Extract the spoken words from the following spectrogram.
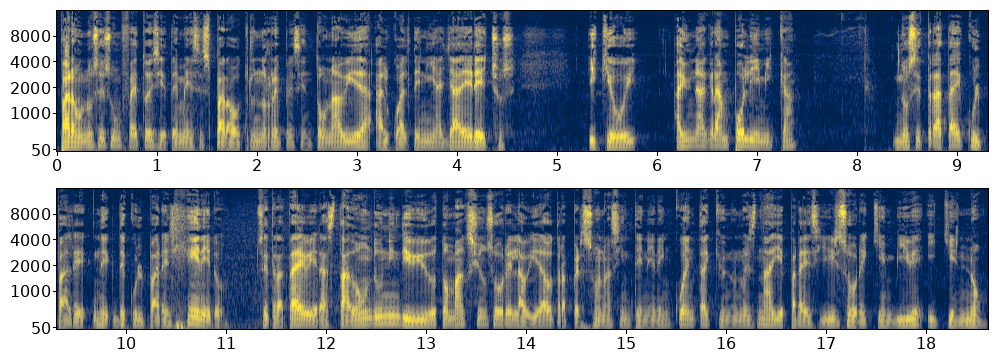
Para unos es un feto de siete meses, para otros nos representa una vida al cual tenía ya derechos y que hoy hay una gran polémica. No se trata de culpar, de culpar el género, se trata de ver hasta dónde un individuo toma acción sobre la vida de otra persona sin tener en cuenta que uno no es nadie para decidir sobre quién vive y quién no.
